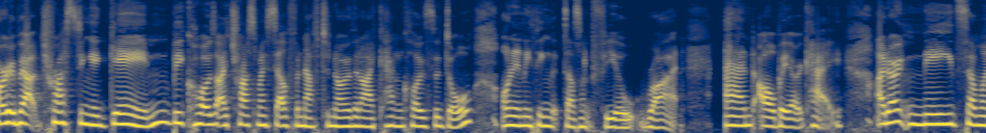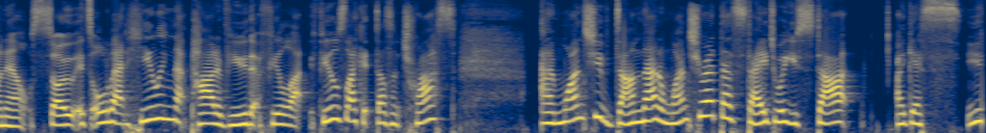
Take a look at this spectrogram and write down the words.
worry about trusting again because I trust myself enough to know that I can close the door on anything that doesn't feel right and I'll be okay. I don't need someone else. So it's all about healing that part of you that feel like feels like it doesn't trust. And once you've done that and once you're at that stage where you start I guess you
